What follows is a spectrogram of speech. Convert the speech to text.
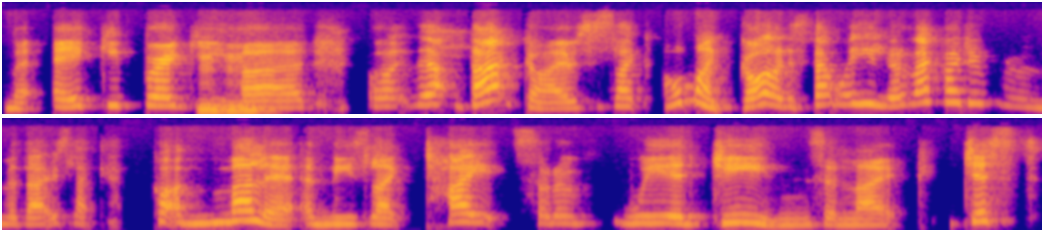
my achy breaky Mhm. heart." Well, that that guy was just like, "Oh my god, is that what he looked like?" I didn't remember that. He's like got a mullet and these like tight sort of weird jeans and like just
